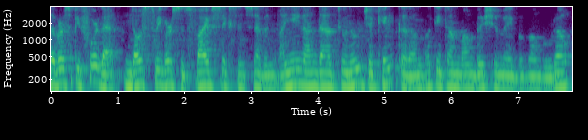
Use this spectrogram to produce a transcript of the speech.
the verse before that, in those three verses, five, six, and seven, Ayinanda tunu jakinkaram patitam mambishame bhavambudo.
